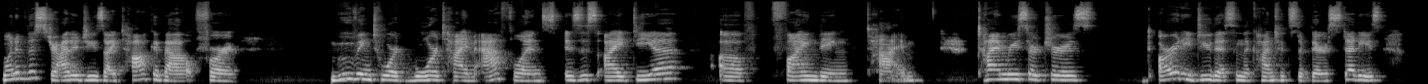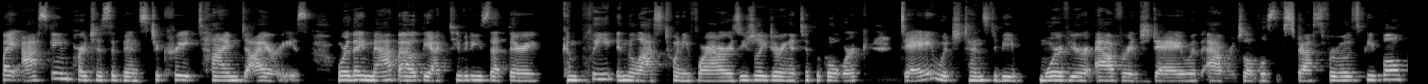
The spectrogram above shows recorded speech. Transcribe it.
one of the strategies I talk about for moving toward more time affluence is this idea of finding time. Time researchers already do this in the context of their studies by asking participants to create time diaries where they map out the activities that they complete in the last 24 hours, usually during a typical work day, which tends to be more of your average day with average levels of stress for most people.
